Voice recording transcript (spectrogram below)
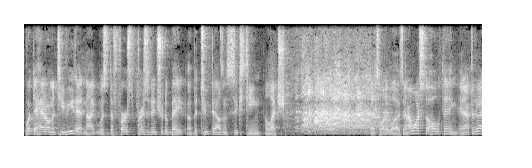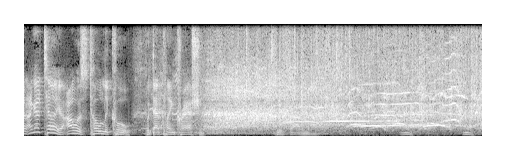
What they had on the TV that night was the first presidential debate of the 2016 election. That's what it was. And I watched the whole thing. And after that, I gotta tell you, I was totally cool with that plane crashing to the side of. Yeah. Yeah.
